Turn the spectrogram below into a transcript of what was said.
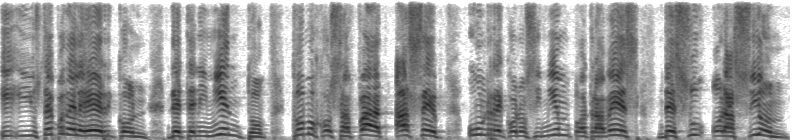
Y, y, usted puede leer con detenimiento cómo Josafat hace un reconocimiento a través de su oración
